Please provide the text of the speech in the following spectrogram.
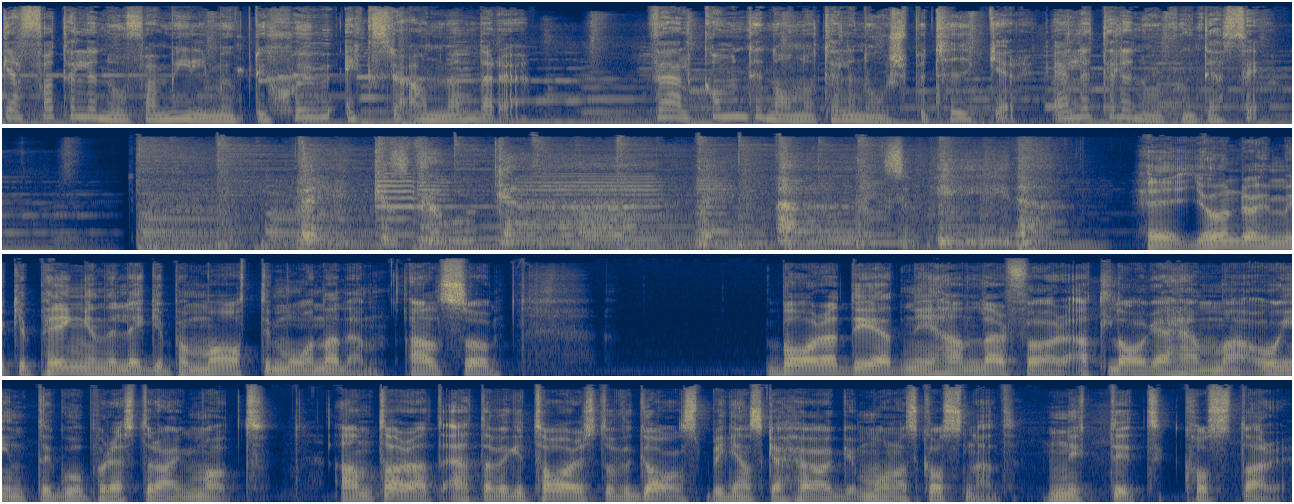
Skaffa Telenor familj med upp till sju extra användare. Välkommen till någon av Telenors butiker eller telenor.se. Hej, jag undrar hur mycket pengar ni lägger på mat i månaden. Alltså, bara det ni handlar för att laga hemma och inte gå på restaurangmat. Antar att äta vegetariskt och veganskt blir ganska hög månadskostnad. Nyttigt kostar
